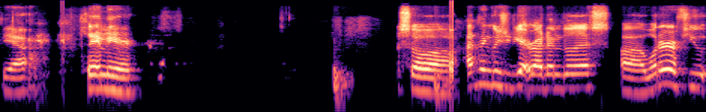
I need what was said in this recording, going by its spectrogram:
Yeah, same here. So uh, I think we should get right into this. Uh, what are a few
